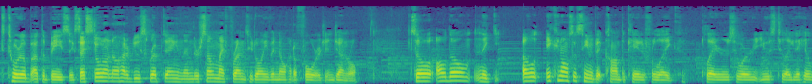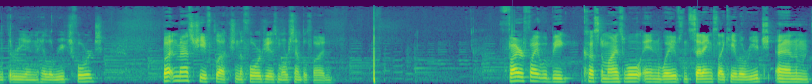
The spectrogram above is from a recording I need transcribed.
tutorial about the basics. I still don't know how to do scripting, and then there's some of my friends who don't even know how to forge in general. So although like it can also seem a bit complicated for like players who are used to like the Halo 3 and Halo Reach Forge, but in Master Chief Collection the Forge is more simplified. Firefight would be customizable in waves and settings like Halo Reach, and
